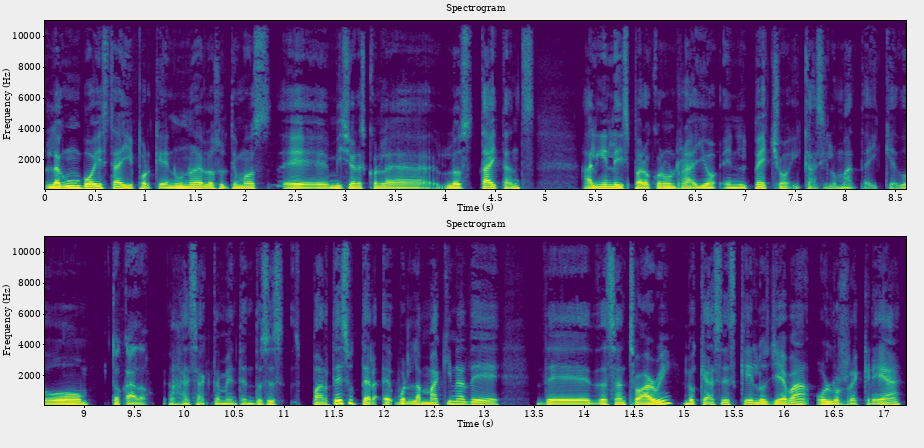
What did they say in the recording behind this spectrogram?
Lagoon Boy está ahí porque en una de las últimas eh, misiones con la- los Titans alguien le disparó con un rayo en el pecho y casi lo mata y quedó Tocado. Ajá, exactamente. Entonces, parte de su eh, la máquina de, de The Sanctuary lo que hace es que los lleva o los recrea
